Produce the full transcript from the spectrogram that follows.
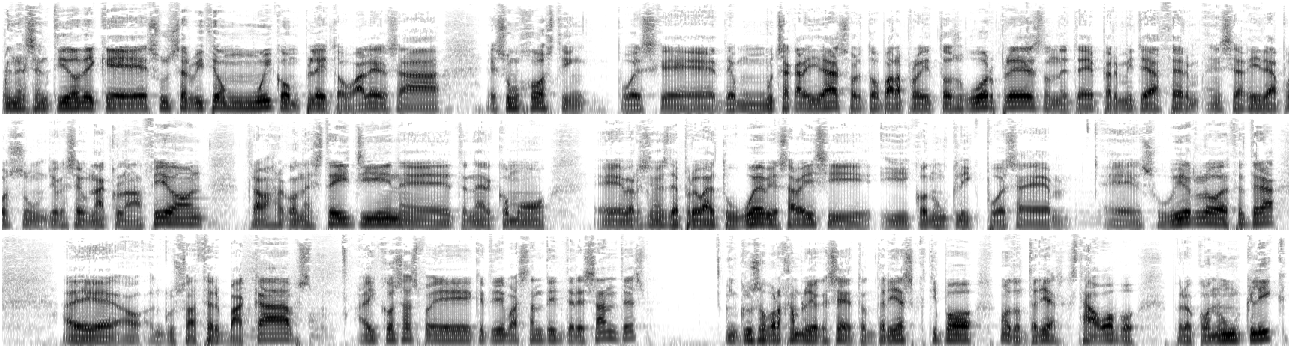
en el sentido de que es un servicio muy completo, ¿vale? O sea, es un hosting, pues, que de mucha calidad, sobre todo para proyectos WordPress, donde te permite hacer enseguida, pues, un, yo que sé, una clonación, trabajar con staging, eh, tener como eh, versiones de prueba de tu web, ya sabéis, y, y con un clic, pues, eh, eh subirlo, etcétera. Eh, incluso hacer backups. Hay cosas que tiene bastante interesantes. Incluso, por ejemplo, yo que sé, tonterías tipo, bueno, tonterías, que está guapo, pero con un clic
